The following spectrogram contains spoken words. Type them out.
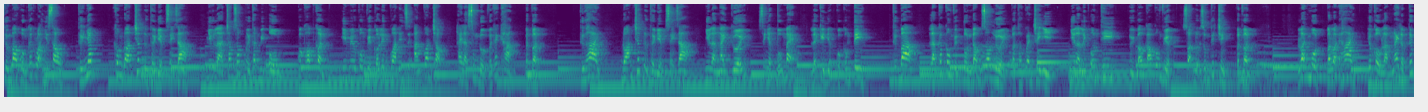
thường bao gồm các loại như sau. Thứ nhất, không đoán trước được thời điểm xảy ra, như là chăm sóc người thân bị ốm, cuộc họp khẩn, email công việc có liên quan đến dự án quan trọng hay là xung đột với khách hàng, vân vân. Thứ hai, đoán trước được thời điểm xảy ra như là ngày cưới, sinh nhật bố mẹ, lễ kỷ niệm của công ty. Thứ ba là các công việc tồn động do lười và thói quen chây ý như là lịch ôn thi, gửi báo cáo công việc, soạn nội dung thuyết trình, vân vân. Loại 1 và loại 2 yêu cầu làm ngay lập tức,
